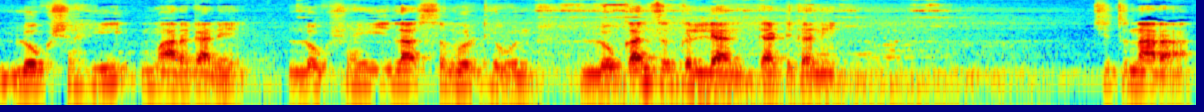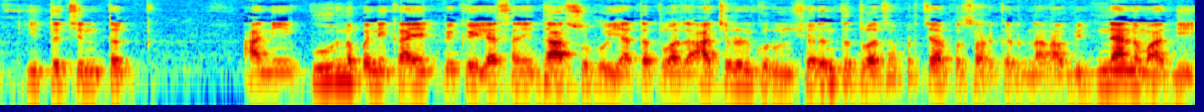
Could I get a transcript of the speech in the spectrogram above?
लोकशाही मार्गाने लोकशाहीला समोर ठेवून लोकांचं कल्याण त्या ठिकाणी चितणारा हितचिंतक आणि पूर्णपणे कायकपे कैलास आणि दासोह या तत्वाचं आचरण करून शरण तत्वाचा प्रचार प्रसार करणारा विज्ञानवादी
